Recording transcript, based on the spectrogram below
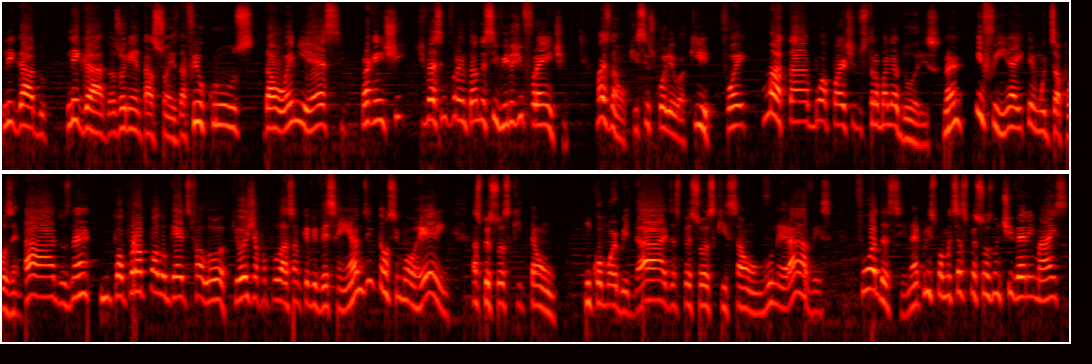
ligado, ligado às orientações da Fiocruz, da OMS, para que a gente estivesse enfrentando esse vírus de frente. Mas não, o que se escolheu aqui foi matar boa parte dos trabalhadores, né? Enfim, aí tem muitos aposentados, né? O próprio Paulo Guedes falou que hoje a população quer viver 100 anos, então se morrerem as pessoas que estão com comorbidades, as pessoas que são vulneráveis, foda-se, né? Principalmente se as pessoas não tiverem mais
